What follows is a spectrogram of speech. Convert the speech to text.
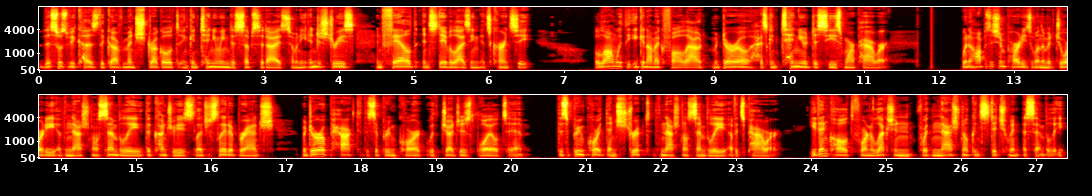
This was because the government struggled in continuing to subsidize so many industries and failed in stabilizing its currency. Along with the economic fallout, Maduro has continued to seize more power, When opposition parties won the majority of the National Assembly, the country's legislative branch, Maduro packed the Supreme Court with judges loyal to him. The Supreme Court then stripped the National Assembly of its power. He then called for an election for the National Constituent Assembly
